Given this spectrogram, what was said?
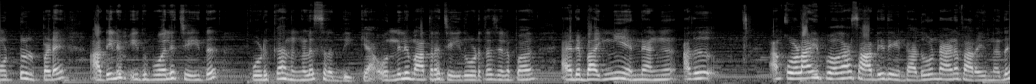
മൊട്ടുൾപ്പെടെ അതിലും ഇതുപോലെ ചെയ്ത് കൊടുക്കാൻ നിങ്ങൾ ശ്രദ്ധിക്കുക. ഒന്നിൽ മാത്രം ചെയ്തു കൊടുത്താൽ ചിലപ്പോൾ അതിന്റെ ഭംഗി തന്നെ അങ്ങ് അത് ആ കൊളായി പോകാൻ സാധ്യതയുണ്ട്. അതുകൊണ്ടാണ് പറയുന്നത്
